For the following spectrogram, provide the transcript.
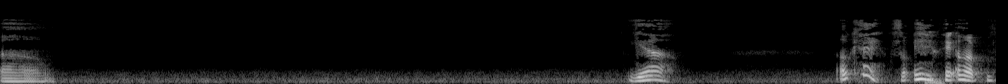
Um, yeah. Okay. So anyway, um,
